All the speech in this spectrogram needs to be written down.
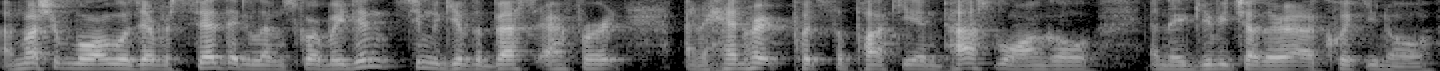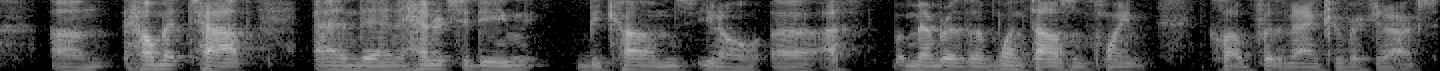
I'm not sure if Luongo has ever said that he let him score, but he didn't seem to give the best effort. And Henrik puts the puck in past Luongo, and they give each other a quick, you know, um, helmet tap. And then Henrik Sedin becomes, you know, uh, a, member of the 1,000 point club for the Vancouver Canucks.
